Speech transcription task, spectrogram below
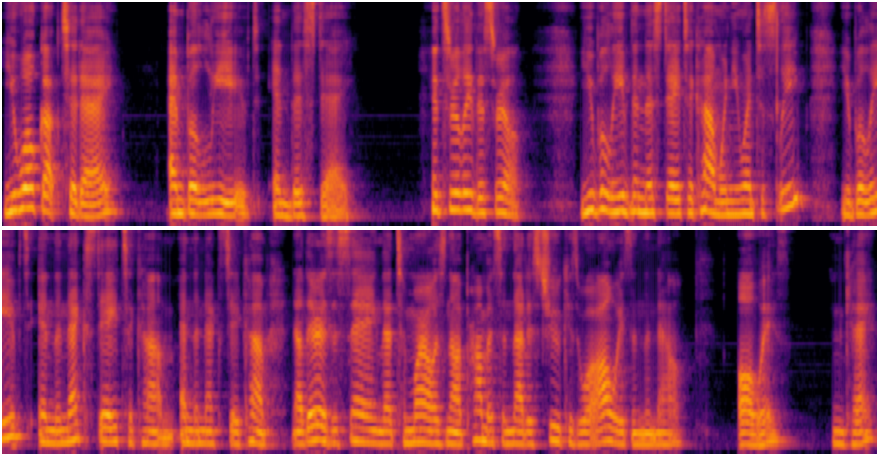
You woke up today and believed in this day. It's really this real. You believed in this day to come. When you went to sleep, you believed in the next day to come and the next day come. Now, there is a saying that tomorrow is not promised, and that is true because we're always in the now. Always. Okay?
